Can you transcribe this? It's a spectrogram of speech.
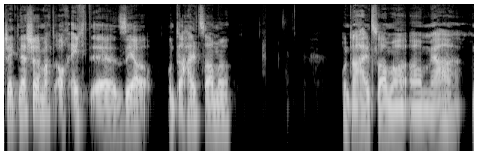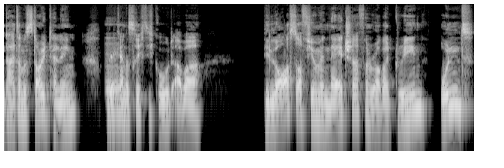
Jack Nasher macht auch echt äh, sehr unterhaltsame, unterhaltsame, ähm, ja, unterhaltsames Storytelling. Mhm. Der kann das richtig gut, aber die Laws of Human Nature von Robert Greene und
